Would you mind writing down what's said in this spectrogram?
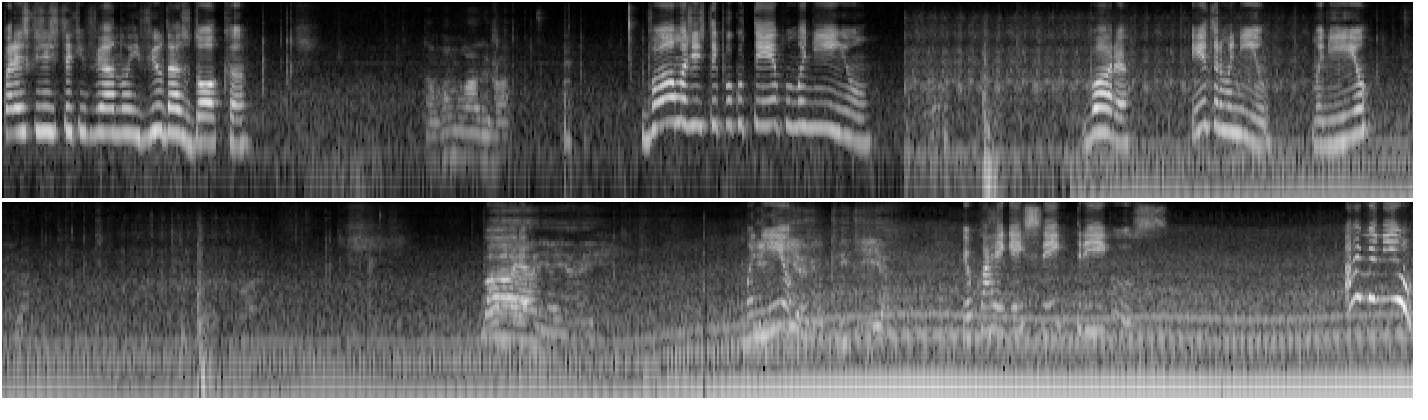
Parece que a gente tem que enviar no envio das docas. Então vamos lá levar. Vamos, a gente tem pouco tempo, maninho. Bora. Entra, maninho. Maninho. Bora. Ai, ai, ai. Maninho, Que dia, viu? Que dia. eu carreguei 100 trigos. Ai, maninho.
